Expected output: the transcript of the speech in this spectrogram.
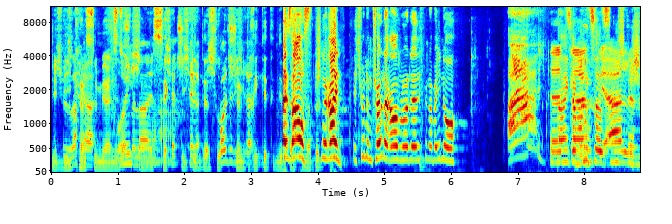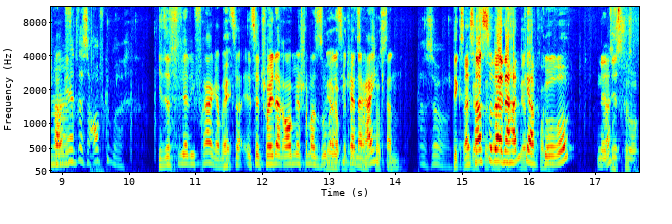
Ich Wie kannst ja, du mir einen es leid. Sekt Ich hätte- ich ich so wollte dich schön retten. prickelt in den Pass auf, hat? schnell rein! Ich bin im Trader-Raum, Leute, ich bin aber Inno. Das Nein, sagen Kapuze sie hat's alle, nicht Wer ne? hat das aufgemacht? Ja, das ist ja die Frage, aber jetzt ist der Trader-Raum ja schon mal so, Wer dass hat hier keiner rein kann. Achso. Fix, Was wer hast du da deine? Hand Wer gehabt? Goro? Was? Disco.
